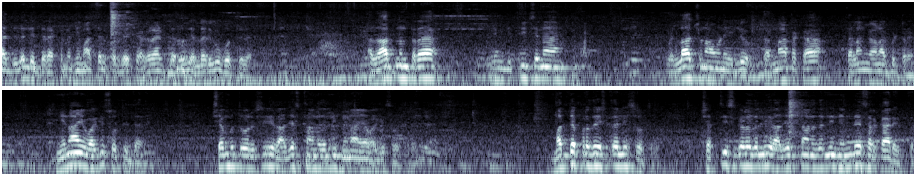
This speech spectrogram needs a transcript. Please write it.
ರಾಜ್ಯದಲ್ಲಿ ಇದ್ದಾರೆ. ಯಾಕಂದ್ರೆ ಹಿಮಾಚಲ ಪ್ರದೇಶ ಅಗಳಾಡ್ತಿರೋದು ಎಲ್ಲರಿಗೂ ಗೊತ್ತಿದೆ. ಅದಾದ ನಂತರ ನಿಮ್ಗೆ ಇತ್ತೀಚಿನ ಎಲ್ಲ ಚುನಾವಣೆಯಲ್ಲೂ ಕರ್ನಾಟಕ ತೆಲಂಗಾಣ ಬಿಟ್ಟರೆ ಹೀನಾಯವಾಗಿ ಸೋತಿದ್ದಾರೆ. ಚೆಂಬು ತೋರಿಸಿ ರಾಜಸ್ಥಾನದಲ್ಲಿ ಹೀನಾಯವಾಗಿ ಸೋತರು. ಮಧ್ಯಪ್ರದೇಶದಲ್ಲಿ ಸೋತರು. ಛತ್ತೀಸ್ಗಢದಲ್ಲಿ, ರಾಜಸ್ಥಾನದಲ್ಲಿ ನಿಮ್ಮದೇ ಸರ್ಕಾರ ಇತ್ತು.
